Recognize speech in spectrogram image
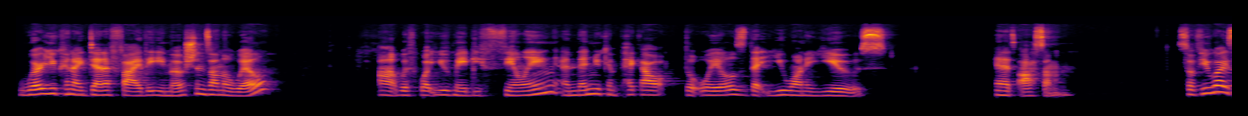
where you can identify the emotions on the wheel uh, with what you may be feeling. And then you can pick out the oils that you want to use. And it's awesome. So if you guys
